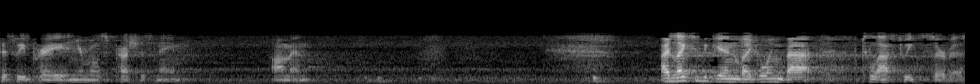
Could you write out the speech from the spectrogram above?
This we pray in your most precious name. Amen. I'd like to begin by going back to last week's service.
